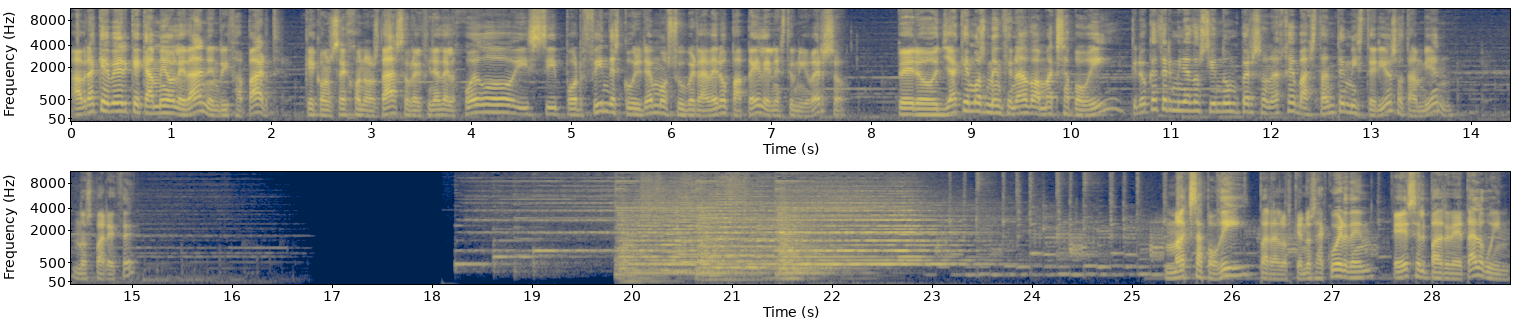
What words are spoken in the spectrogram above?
Habrá que ver qué cameo le dan en Rift Apart, qué consejo nos da sobre el final del juego y si por fin descubriremos su verdadero papel en este universo. Pero ya que hemos mencionado a Max Apogee, creo que ha terminado siendo un personaje bastante misterioso también. ¿Nos parece? Max Apogee, para los que no se acuerden, es el padre de Talwyn,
